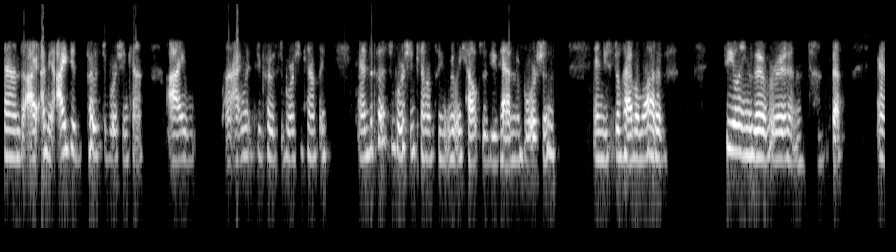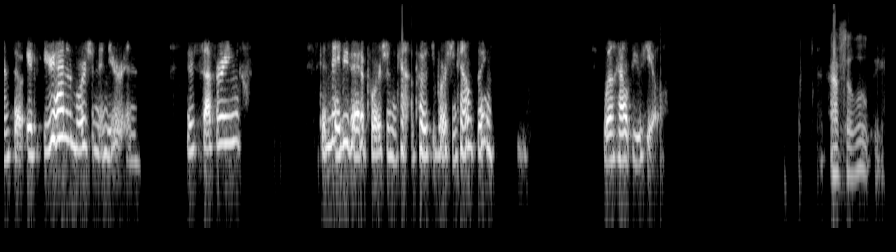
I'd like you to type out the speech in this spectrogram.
And I I mean I did post-abortion count. I I went through post-abortion counseling and the post abortion counseling really helps if you've had an abortion and you still have a lot of feelings over it and stuff. And so if you had an abortion and you're in you're suffering, then maybe that abortion post abortion counseling will help you heal. Absolutely.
